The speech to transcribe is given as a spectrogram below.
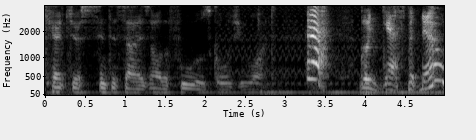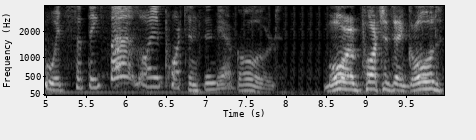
Can't just synthesize all the fool's gold you want. Ah! Good guess, but no, it's something far more important than mere gold. More important than gold?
